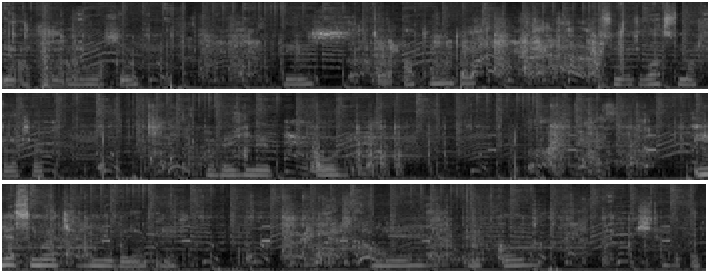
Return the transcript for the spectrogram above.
Ne attılar ama olsun. Biz de atamadık. Smacı bastım arkadaşlar. Ve yine gol. Yine smaç yine gol arkadaşlar. Yine gol. İşte bu kadar.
